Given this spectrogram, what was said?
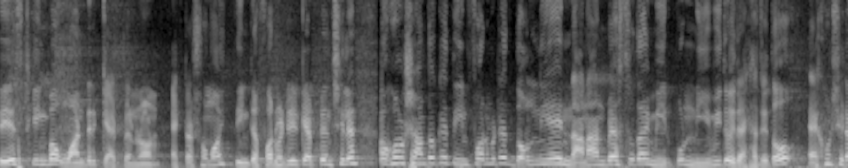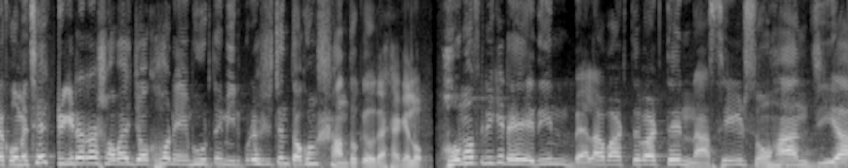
টেস্ট কিংবা ওয়ানডের ক্যাপ্টেন নন। একটা সময় তিনটা ফর্মেটের ক্যাপ্টেন ছিলেন, তখন শান্তকে তিন ফর্মেটের দল নিয়ে নানান ব্যস্ততায় মিরপুর নিয়মিতই দেখা যেত। এখন সেটা কমেছে। ক্রিকেটাররা সবাই যখন এই মুহূর্তে মিরপুরে এসেছেন, তখন শান্তকেও দেখা গেল। হোম অফ ক্রিকেটে এদিন বেলা বাড়তে বাড়তে নাসির, সোহান, জিয়া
